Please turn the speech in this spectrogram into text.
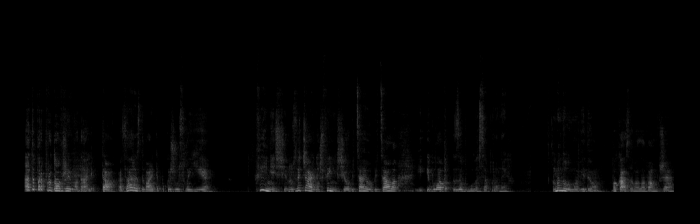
А тепер продовжуємо далі. Так, а зараз давайте покажу свої фініші. Ну, звичайно ж, фініші. Обіцяю, обіцяла і- була б забулася про них. В минулому відео показувала вам вже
